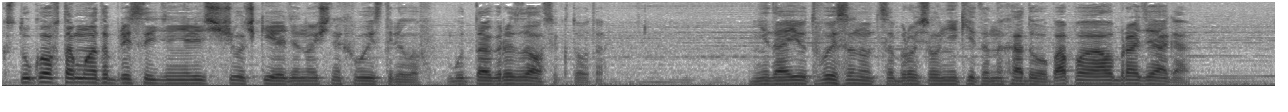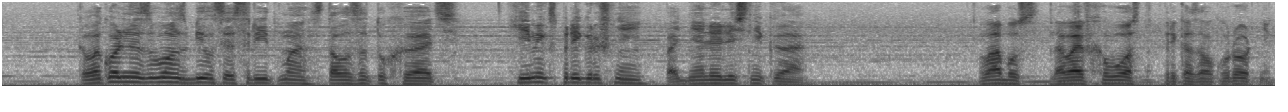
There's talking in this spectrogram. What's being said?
К стуку автомата присоединились щелчки одиночных выстрелов, будто огрызался кто-то. «Не дают высунуться», — бросил Никита на ходу. «Попал, бродяга!» Колокольный звон сбился с ритма, стал затухать. Химик с пригоршней подняли лесника. «Лабус, давай в хвост», — приказал курортник.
